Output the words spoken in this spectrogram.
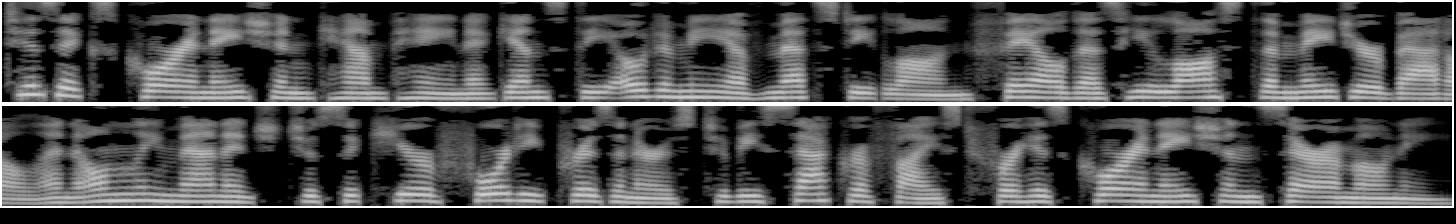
Tizoc's coronation campaign against the Otomi of Metztitlan failed as he lost the major battle and only managed to secure 40 prisoners to be sacrificed for his coronation ceremony.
